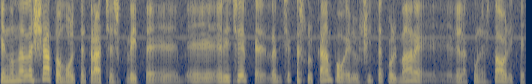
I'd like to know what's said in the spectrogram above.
Che non ha lasciato molte tracce scritte e, e ricerca, la ricerca sul campo è riuscita a colmare le lacune storiche.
